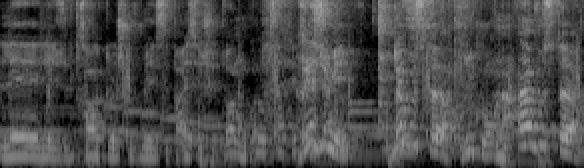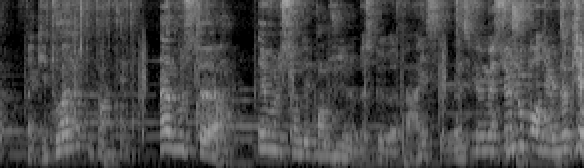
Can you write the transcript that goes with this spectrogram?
les, les ultras que je voulais c'est pareil c'est chez toi donc quoi. Donc ça fait plaisir. Résumé, deux boosters, du coup on a un booster pack étoile, un booster évolution des pendules parce que bah, pareil c'est Parce que monsieur joue pendule, donc euh,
